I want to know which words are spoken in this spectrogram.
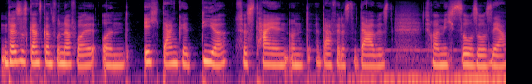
Das ist ganz, ganz wundervoll. Und ich danke dir fürs Teilen und dafür, dass du da bist. Ich freue mich so, so sehr.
